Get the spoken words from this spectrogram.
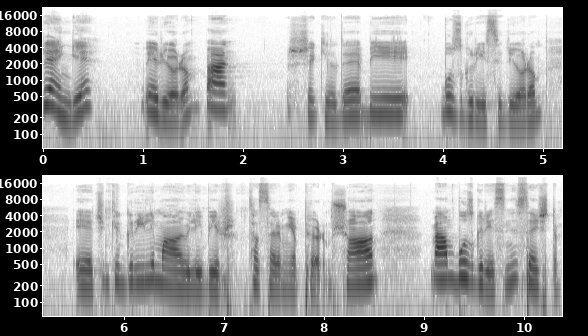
rengi veriyorum. Ben şu şekilde bir buz grisi diyorum. E, çünkü grili mavili bir tasarım yapıyorum şu an. Ben buz grisini seçtim.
